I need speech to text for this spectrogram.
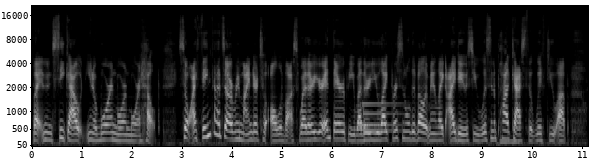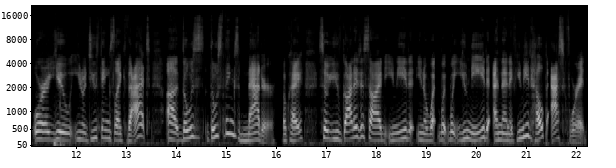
but and seek out, you know, more and more and more help. So I think that's a reminder to all of us, whether you're in therapy, whether you like personal development like I do, so you listen to podcasts that lift you up or you, you know, do things like that. Uh, those, those things matter. Okay. So you've got to decide you need, you know, what, what, what you need. And then if you need help, ask for it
